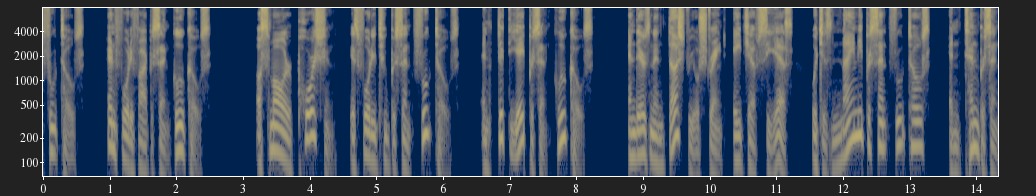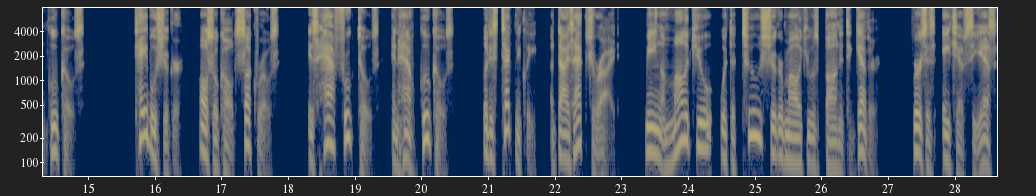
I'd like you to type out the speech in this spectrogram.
fructose and 45% glucose. A smaller portion is 42% fructose and 58% glucose. And there's an industrial strain, HFCS, which is 90% fructose and 10% glucose. Table sugar, also called sucrose, is half fructose and half glucose, but is technically a disaccharide, meaning a molecule with the two sugar molecules bonded together, versus HFCS,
